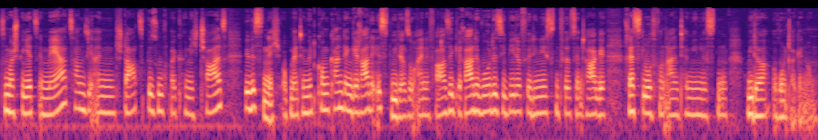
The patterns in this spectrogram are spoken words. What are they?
Zum Beispiel jetzt im März haben sie einen Staatsbesuch bei König Charles. Wir wissen nicht, ob Mette mitkommen kann, denn gerade ist wieder so eine Phase. Gerade wurde sie wieder für die nächsten 14 Tage restlos von allen Terminlisten wieder runtergenommen.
